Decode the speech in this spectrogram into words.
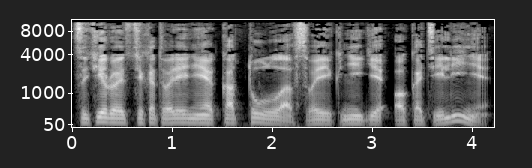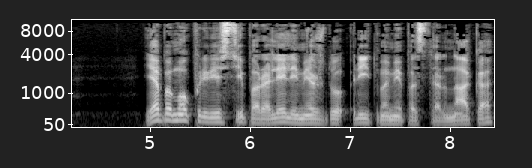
цитирует стихотворение Катулла в своей книге о Кателине, я бы мог привести параллели между ритмами Пастернака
